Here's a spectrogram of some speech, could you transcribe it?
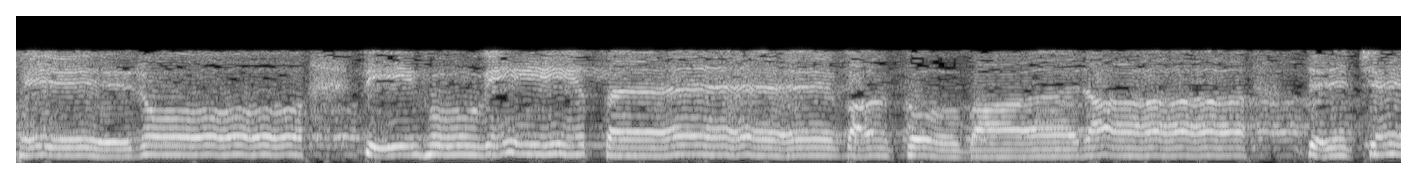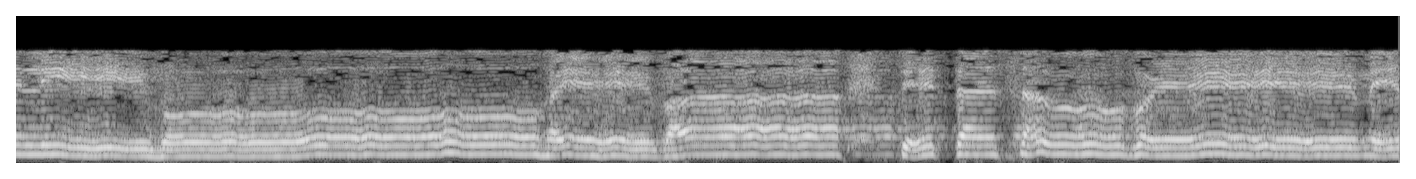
پھرو تی ہوئی پیبا کو بارات چلی ہو۔ ہے بات تصور میں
